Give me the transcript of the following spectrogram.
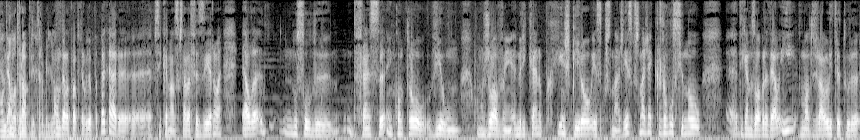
Onde ela própria trabalhou. Onde ela própria trabalhou para pagar a, a, psicanálise que estava a fazer, é? Ela, no sul de, de, França, encontrou, viu um, um jovem americano que inspirou esse personagem. E esse personagem é que revolucionou, eh, digamos, a obra dela e, de modo geral, a literatura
